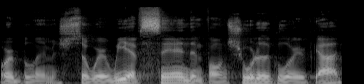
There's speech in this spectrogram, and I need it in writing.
or blemish. So, where we have sinned and fallen short of the glory of God,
